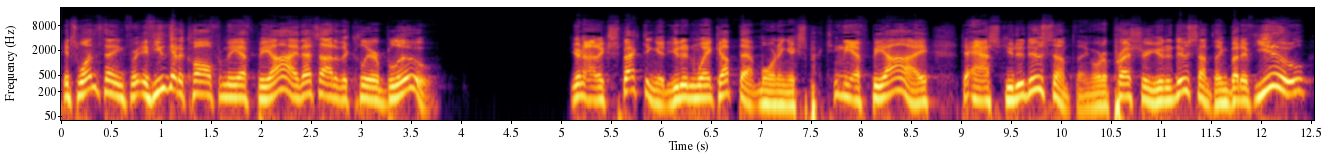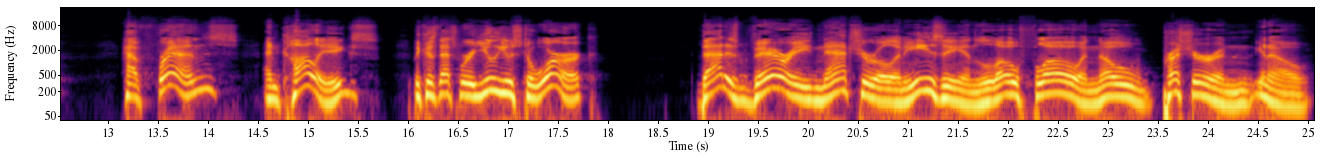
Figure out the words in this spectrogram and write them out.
It's one thing for, if you get a call from the FBI, that's out of the clear blue. You're not expecting it. You didn't wake up that morning expecting the FBI to ask you to do something or to pressure you to do something. But if you have friends and colleagues, because that's where you used to work, that is very natural and easy and low flow and no pressure and, you know,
